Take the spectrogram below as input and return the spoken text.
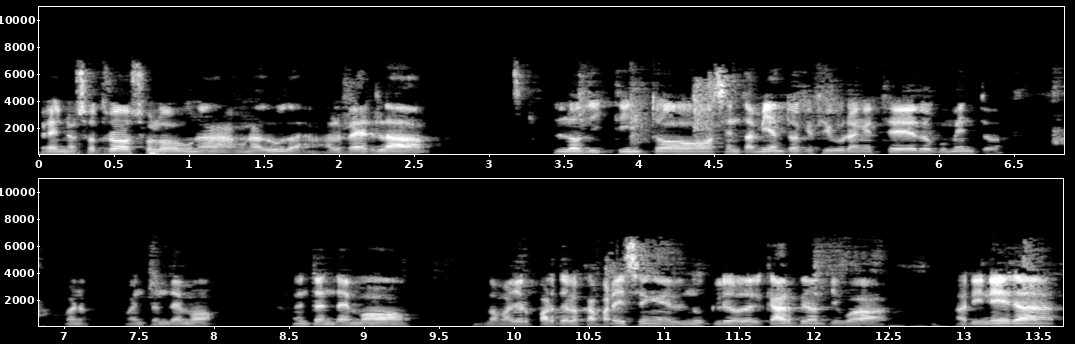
Eh, nosotros solo una, una, duda. Al ver la, los distintos asentamientos que figuran en este documento, bueno, pues entendemos, entendemos la mayor parte de los que aparecen, el núcleo del Carpio, antigua harinera,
